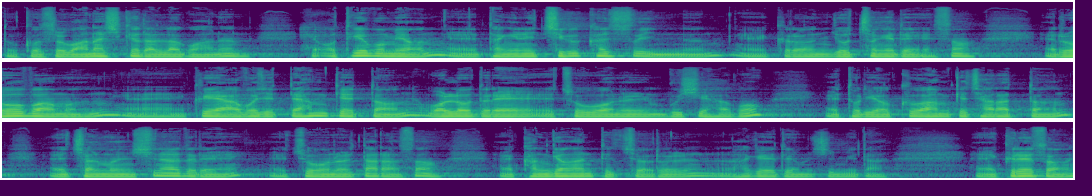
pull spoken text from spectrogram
또 그것을 완화시켜 달라고 하는 어떻게 보면 예, 당연히 지극할 수 있는 예, 그런 요청에 대해서 로보암은 예, 그의 아버지 때 함께했던 원로들의 조언을 무시하고 도리어 그와 함께 자랐던 젊은 신하들의 조언을 따라서 강경한 대처를 하게 되었습니다. 그래서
